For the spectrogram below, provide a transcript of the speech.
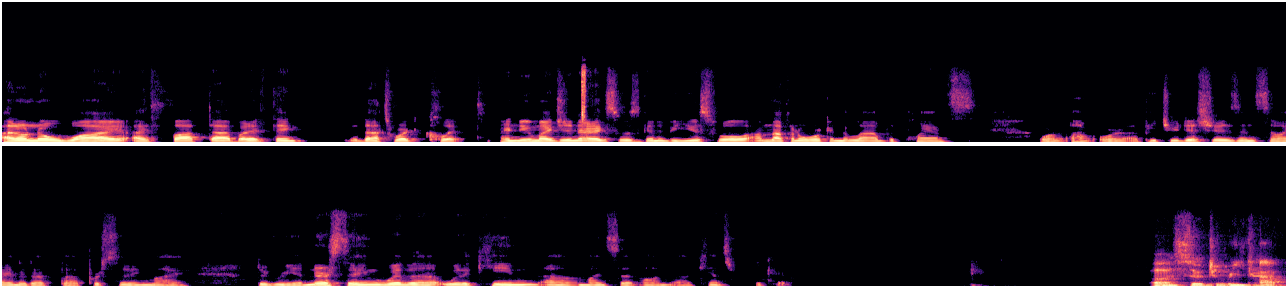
I don't know why I thought that, but I think that's where it clicked. I knew my genetics was going to be useful. I'm not going to work in the lab with plants or, uh, or uh, petri dishes. And so I ended up uh, pursuing my degree in nursing with a, with a keen uh, mindset on uh, cancer care. so to recap,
